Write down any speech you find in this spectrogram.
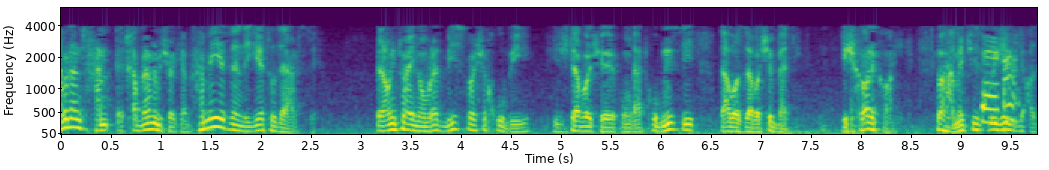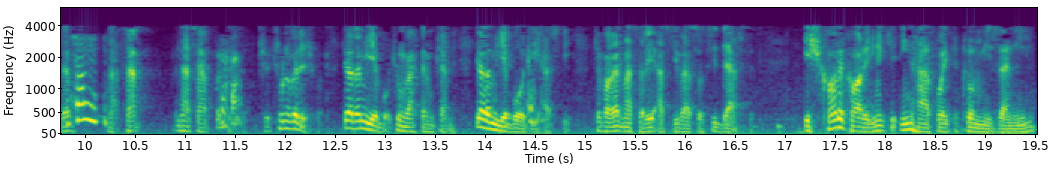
اولا هم... قبلا نمیشه کردم. همه زندگی تو درسه. بنابراین تو این نمرت 20 باشه خوبی 18 باشه اونقدر خوب نیستی 12 باشه بدی. اشکال کاری تو همه چیز روی یه آدم نصب نصب کن چون ولش کن. یادم یه بود چون وقتم کمه. یادم یه بودی هستی که فقط مسئله اصلی و اساسی درسه اشکال کار اینه که این حرفایی که تو می‌زنی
